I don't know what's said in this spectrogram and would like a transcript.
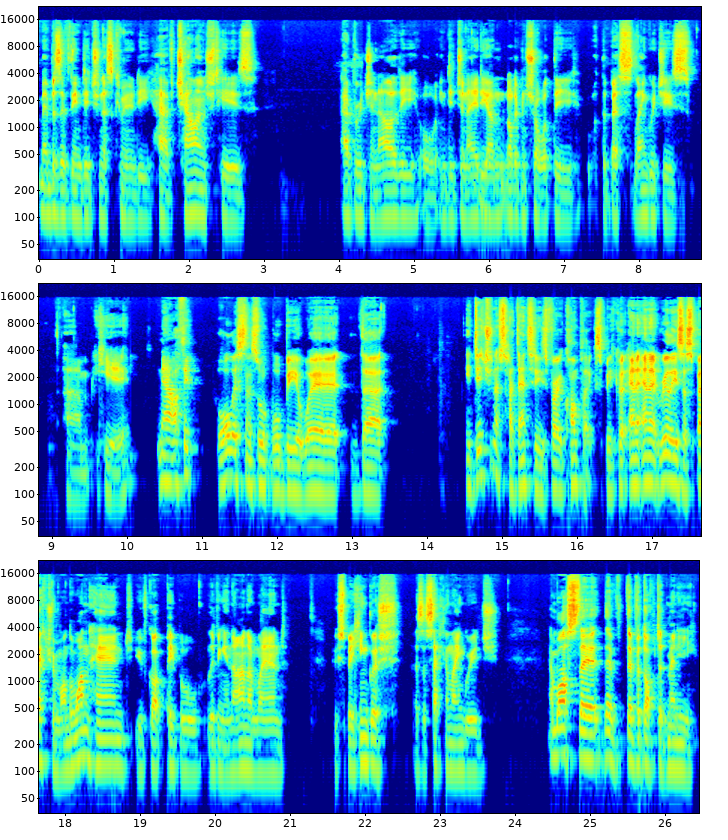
members of the Indigenous community have challenged his Aboriginality or indigeneity. I'm not even sure what the what the best language is um, here. Now, I think all listeners will, will be aware that Indigenous identity is very complex because, and, and it really is a spectrum. On the one hand, you've got people living in Arnhem Land who speak English as a second language, and whilst they they've they've adopted many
